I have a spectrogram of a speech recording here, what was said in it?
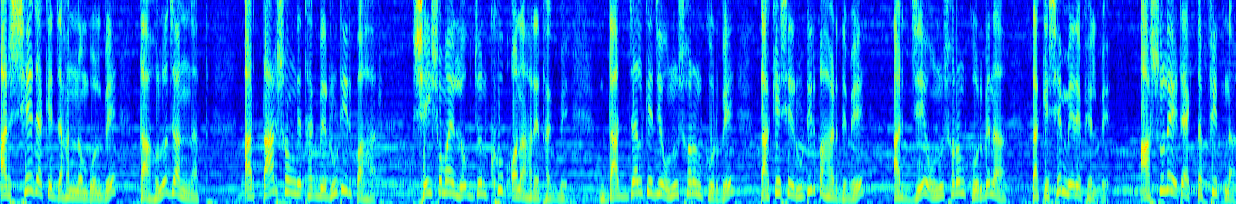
আর সে যাকে জাহান্নাম বলবে, তা হলো জান্নাত। আর তার সঙ্গে থাকবে রুটির পাহাড়। সেই সময় লোকজন খুব অনাহারে থাকবে। দাজ্জালকে যে অনুসরণ করবে, তাকে সে রুটির পাহাড় দেবে, আর যে অনুসরণ করবে না, তাকে সে মেরে ফেলবে। আসলে এটা একটা ফিতনা।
